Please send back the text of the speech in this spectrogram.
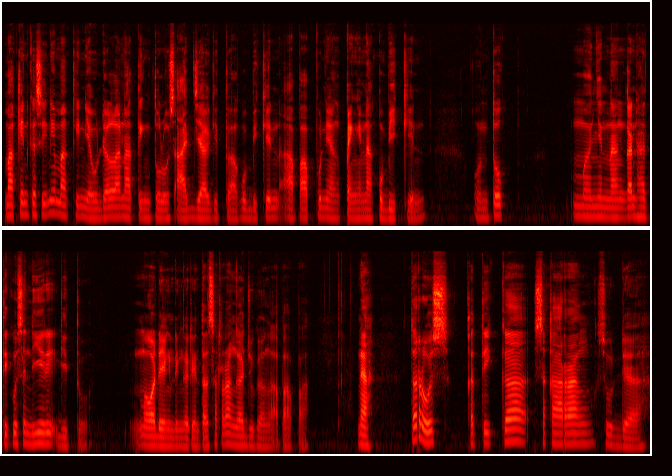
makin ke sini makin ya udahlah nating tulus aja gitu. Aku bikin apa pun yang pengen aku bikin untuk menyenangkan hatiku sendiri gitu. Mau ada yang dengerin terserah nggak juga nggak apa-apa. Nah terus ketika sekarang sudah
